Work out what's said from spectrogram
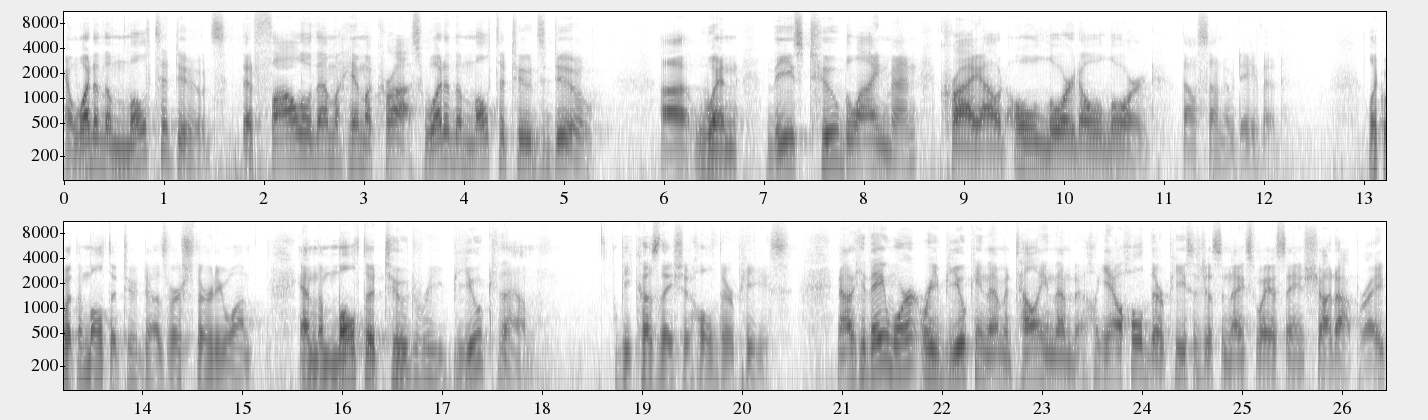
And what do the multitudes that follow them him across? What do the multitudes do uh, when these two blind men cry out, O Lord, O Lord, thou son of David. Look what the multitude does, verse 31. And the multitude rebuked them. because they should hold their peace. Now, they weren't rebuking them and telling them, to, you know, hold their peace is just a nice way of saying shut up, right?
